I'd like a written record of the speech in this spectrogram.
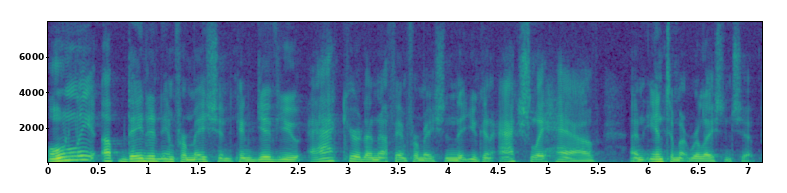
Only updated information can give you accurate enough information that you can actually have an intimate relationship.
